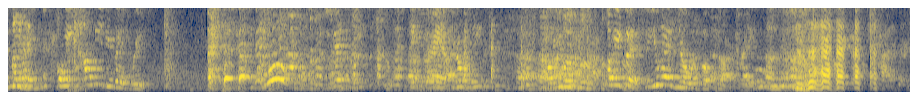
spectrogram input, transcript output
I'm like, okay, how many of you guys read? Do you guys read? Like, you don't read? Okay, good, so you guys know what books are, right? Okay, got it, got it.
